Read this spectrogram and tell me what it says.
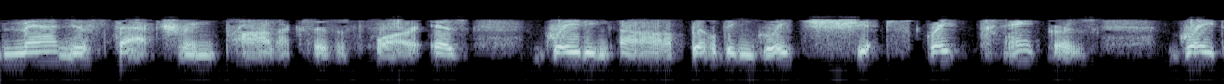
manufacturing products, as far as grading, uh, building great ships, great tankers, great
